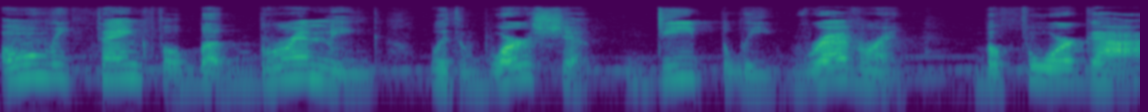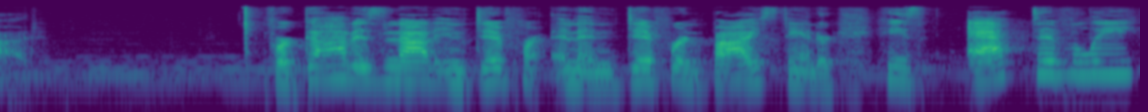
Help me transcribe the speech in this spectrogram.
only thankful, but brimming with worship, deeply reverent before God. For God is not indifferent, an indifferent bystander. He's actively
